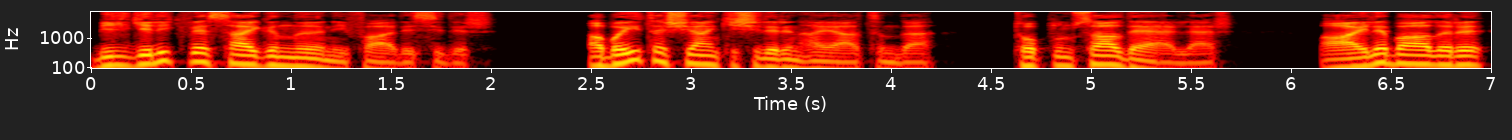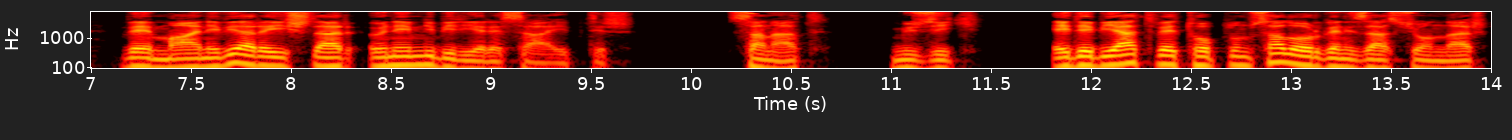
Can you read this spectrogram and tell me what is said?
bilgelik ve saygınlığın ifadesidir. Abayı taşıyan kişilerin hayatında, toplumsal değerler, aile bağları ve manevi arayışlar önemli bir yere sahiptir. Sanat, müzik, edebiyat ve toplumsal organizasyonlar,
